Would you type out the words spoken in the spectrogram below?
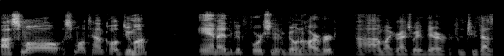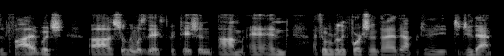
a small small town called Dumont, and I had the good fortune of going to Harvard. Um, I graduated there from 2005, which uh, certainly was the expectation, um, and, and, I feel really fortunate that I had the opportunity to do that.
